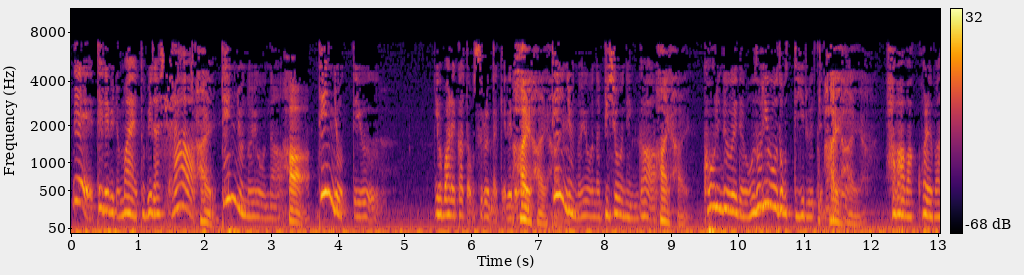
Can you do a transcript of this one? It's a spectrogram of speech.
で、テレビの前へ飛び出したら、はい。天女のような、は天女っていう呼ばれ方をするんだけれど、はいはいはい。天女のような美少年がはいはい。氷の上で踊り踊っているってはいはい。幅はこれは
